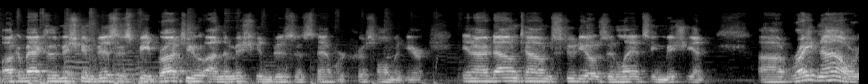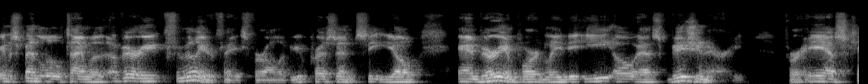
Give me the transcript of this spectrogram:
Welcome back to the Michigan Business Beat, brought to you on the Michigan Business Network. Chris Holman here in our downtown studios in Lansing, Michigan. Uh, right now, we're going to spend a little time with a very familiar face for all of you, President and CEO, and very importantly, the EOS visionary for ASK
